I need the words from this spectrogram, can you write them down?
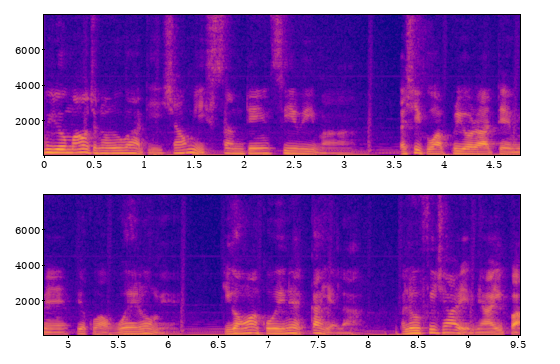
ဗီဒီယိုမှာတော့ကျွန်တော်တို့ကဒီ Xiaomi something series မှာ လက်ရှိကိုက pre-order တင်မယ်ပြီးတော့ကိုကဝယ်တော့မယ်ဒီကောင်ကကိုရင်းနဲ့ကိုက်ရလားဘယ်လို feature တွေအများကြီးပါ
